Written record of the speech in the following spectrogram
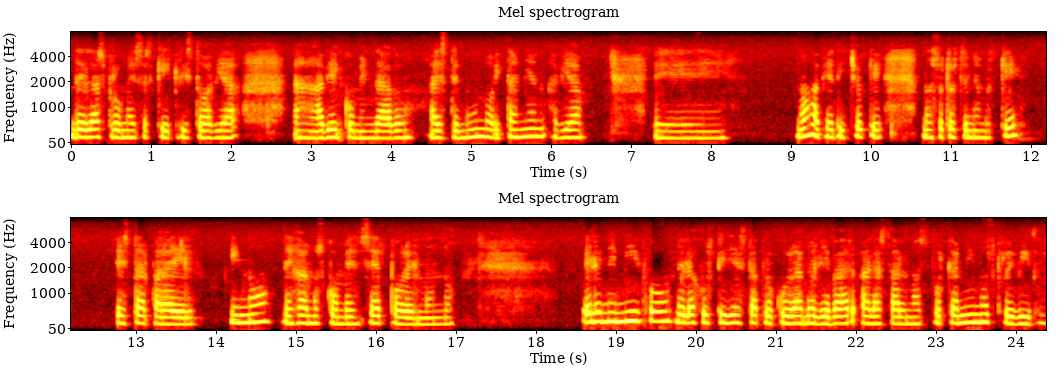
de las promesas que Cristo había, ah, había encomendado a este mundo. Y también había eh, había dicho que nosotros tenemos que estar para él y no dejarnos convencer por el mundo. El enemigo de la justicia está procurando llevar a las almas por caminos prohibidos.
